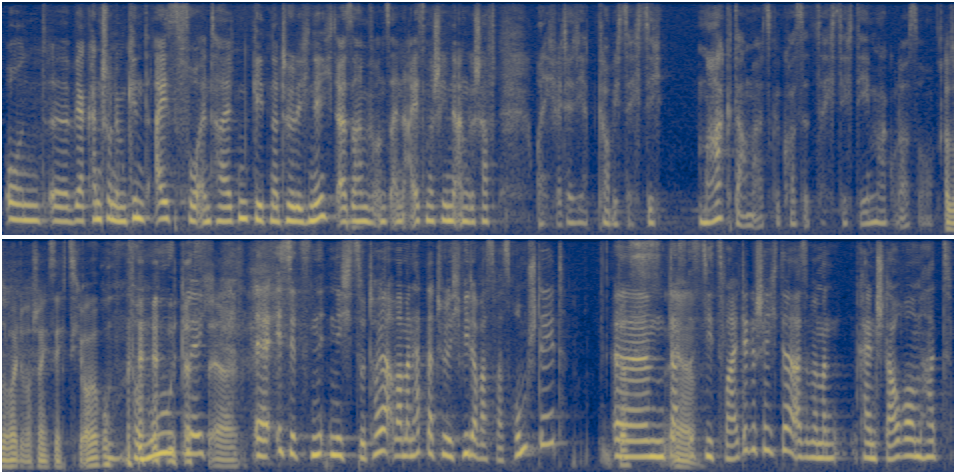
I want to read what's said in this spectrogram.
Und äh, wer kann schon einem Kind Eis vorenthalten? Geht natürlich nicht. Also haben wir uns eine Eismaschine angeschafft. Und ich wette, die hat, glaube ich, 60 Mark damals gekostet, 60 D-Mark oder so. Also heute wahrscheinlich 60 Euro. Vermutlich. das, äh, ist jetzt nicht so teuer, aber man hat natürlich wieder was, was rumsteht. Das, ähm, das ja. ist die zweite Geschichte. Also wenn man keinen Stauraum hat,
